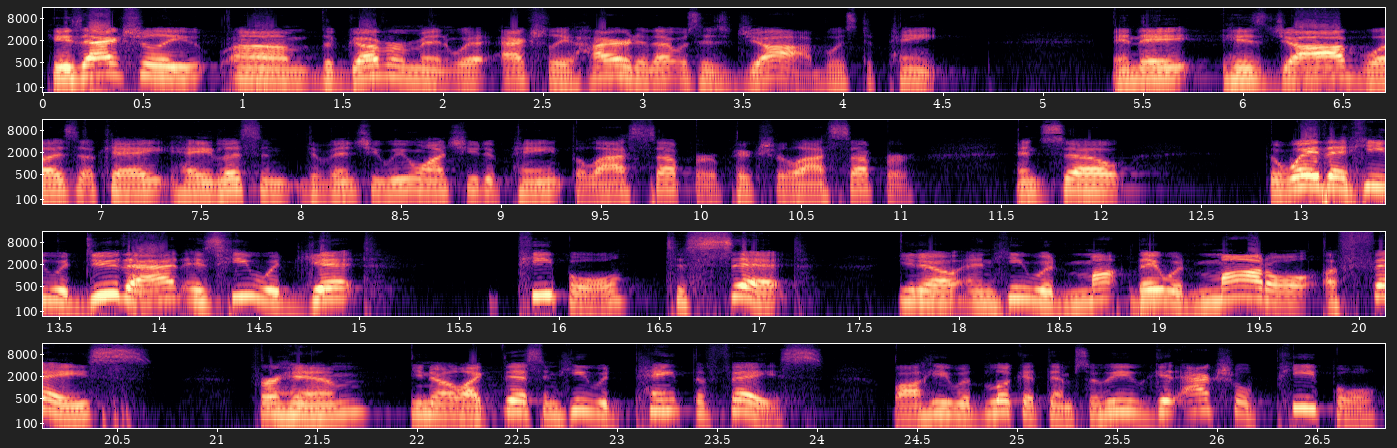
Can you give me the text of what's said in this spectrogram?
He's actually, um, the government actually hired him. That was his job, was to paint. And they, his job was, okay, hey, listen, Da Vinci, we want you to paint the Last Supper, a picture of the Last Supper. And so the way that he would do that is he would get people to sit, you know, and he would mo- they would model a face for him, you know, like this, and he would paint the face while he would look at them. So he would get actual people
